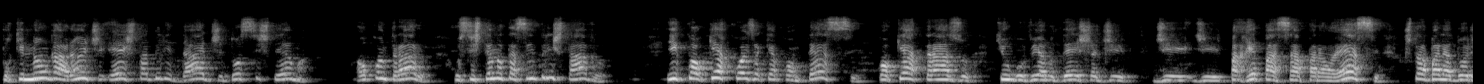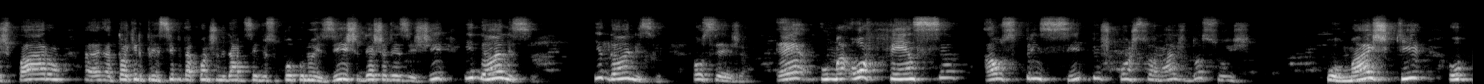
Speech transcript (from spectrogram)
porque não garante estabilidade do sistema. Ao contrário, o sistema está sempre instável. E qualquer coisa que acontece, qualquer atraso que o governo deixa de, de, de repassar para a OS, os trabalhadores param, é, então aquele princípio da continuidade do serviço público não existe, deixa de existir, e dane-se. E dane-se. Ou seja, é uma ofensa aos princípios constitucionais do SUS. Por mais que o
